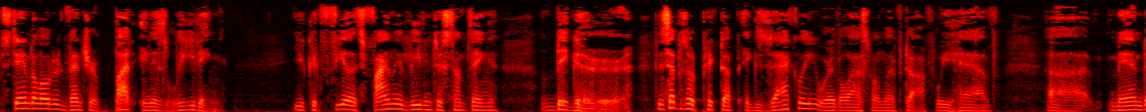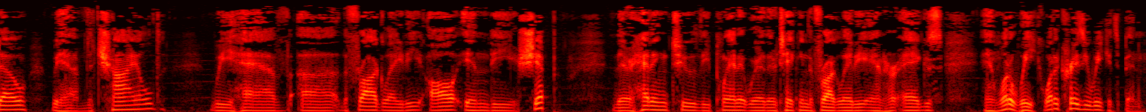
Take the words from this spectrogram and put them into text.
standalone adventure, but it is leading. You could feel it's finally leading to something bigger. This episode picked up exactly where the last one left off. We have uh, Mando, we have the child, we have uh, the frog lady all in the ship they're heading to the planet where they're taking the frog lady and her eggs. And what a week! What a crazy week it's been.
